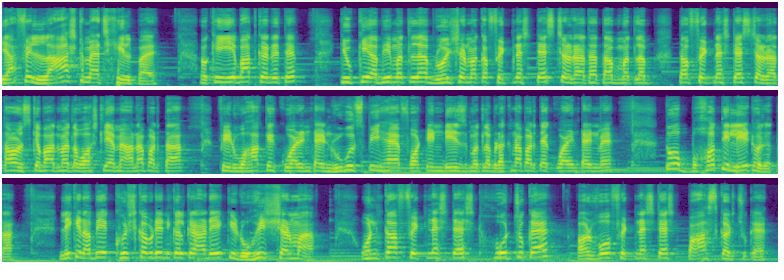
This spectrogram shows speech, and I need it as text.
या फिर लास्ट मैच खेल पाए। ओके ये बात कर रहे थे, क्योंकि अभी मतलब रोहित शर्मा का फिटनेस टेस्ट चल रहा था, तब मतलब तब फिटनेस टेस्ट चल रहा था और उसके बाद मतलब ऑस्ट्रेलिया में आना पड़ता। फिर वहाँ के क्वारंटाइन रूल्स भी है फोर्टीन डेज़ मतलब रखना पड़ता है क्वारंटाइन में तो बहुत ही लेट हो जाता। लेकिन अभी एक खुशखबरी निकल कर आ रही है कि रोहित शर्मा, उनका फिटनेस टेस्ट हो चुका है और वो फिटनेस टेस्ट पास कर चुका है।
